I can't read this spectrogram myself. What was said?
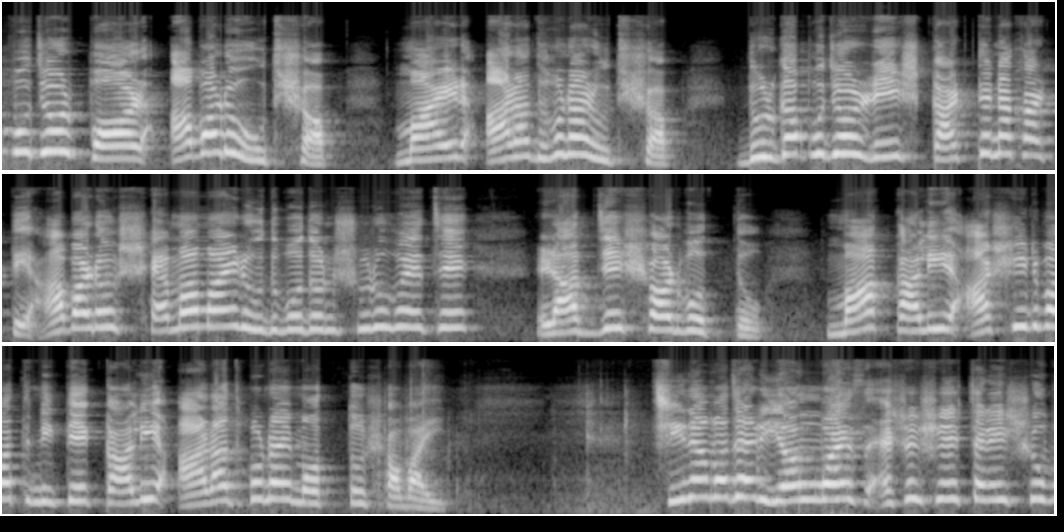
দুর্গাপুজোর পর আবারও উৎসব, মায়ের আরাধনার উৎসব। দুর্গাপুজোর রেশ কাটতে না কাটতে আবারও শ্যামা মায়ের উদ্বোধন শুরু হয়েছে রাজ্যের সর্বত্র। মা কালীর আশীর্বাদ নিতে কালী আরাধনায় মত্ত সবাই। চীনাবাজার ইয়ং বয়েজ অ্যাসোসিয়েশনের শুভ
